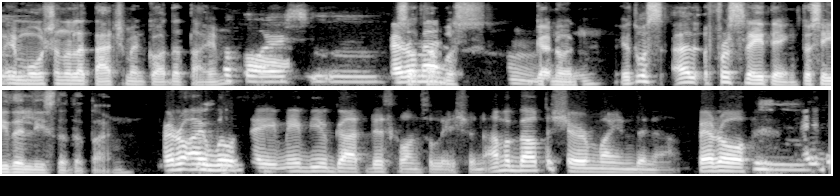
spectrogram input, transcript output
Mm. emotional attachment ko at the time. Of course. Mm. Pero so man, tapos, mm. ganun. It was uh, frustrating to say the least at the time. pero I will Mm-hmm. say, maybe you got this consolation. I'm about to share mine din ah. Pero Mm. maybe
